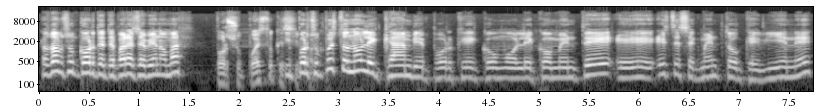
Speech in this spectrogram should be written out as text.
Nos vamos un corte, ¿te parece bien, Omar? Por supuesto que sí. Y por supuesto no le cambie, porque como le comenté, eh, este segmento que viene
